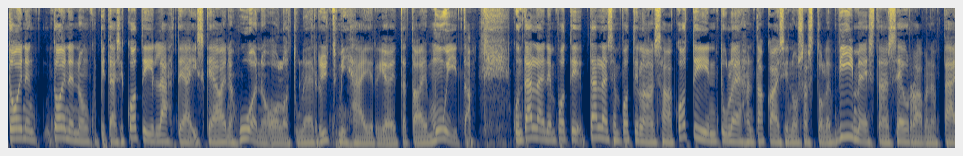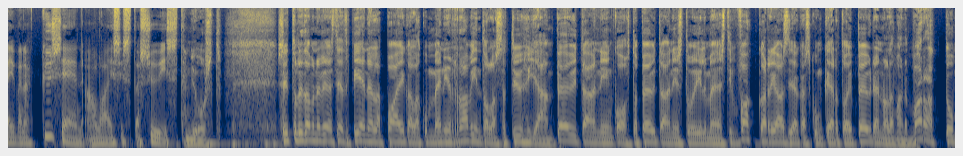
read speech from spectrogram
Toinen, toinen on, kun pitäisi kotiin lähteä, iskee aina huono olo, tulee rytmihäiriöitä tai muita. Kun tällainen poti, tällaisen potilaan saa kotiin, tulee hän takaisin osastolle viimeistään seuraavana päivänä kyseenalaisista syistä. Just. Sitten tuli tämmöinen viesti, että pienellä paikalla, kun menin ravintolassa tyhjään pöytään, niin kohta pöytään istui ilmeisesti vakkari asiakas, kun kertoi pöydän olevan varattu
